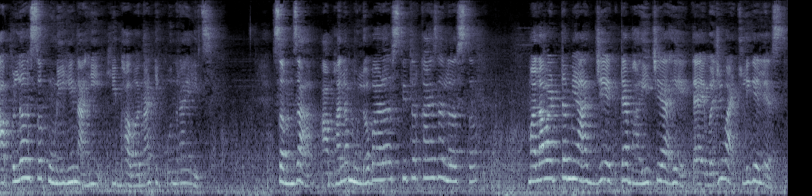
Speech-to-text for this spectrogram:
आपलं असं कुणीही नाही ही भावना टिकून राहिलीच. समजा आम्हाला मुलं बाळं असती तर काय झालं असतं? मला वाटतं मी आज जी एकट्या भाईची आहे त्याऐवजी वाटली गेली असते.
